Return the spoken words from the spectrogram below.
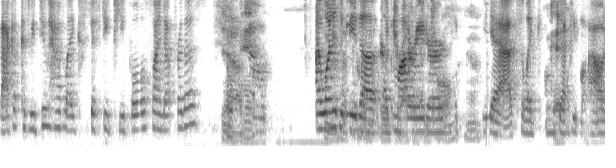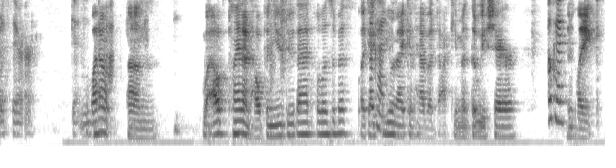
backup because we do have like 50 people signed up for this. Yeah. Okay. So I wanted to be the like moderator. to- yeah. yeah, to like Okay. get people out if they're getting. Why don't um well I'll plan on helping you do that, Elizabeth. Like I, you and I can have a document that we share Okay. and like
